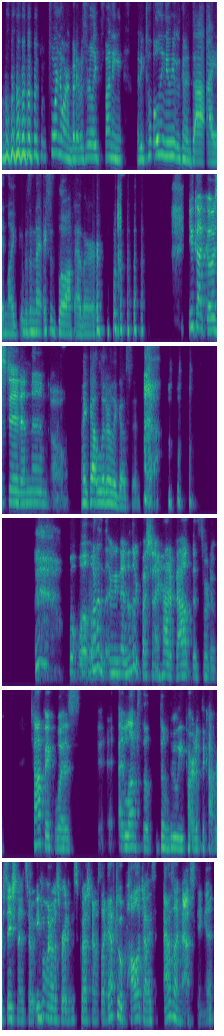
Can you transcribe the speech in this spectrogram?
poor Norm, but it was really funny that he totally knew he was going to die. And like, it was the nicest blow off ever. you got ghosted and then, oh, I got literally ghosted. Yeah. Well, well, one of the, I mean, another question I had about this sort of topic was I loved the the Louis part of the conversation. And so even when I was writing this question, I was like, I have to apologize as I'm asking it.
